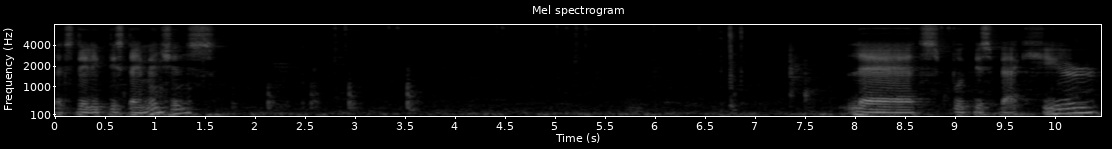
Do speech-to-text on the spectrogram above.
Let's delete these dimensions. Let's put this back here.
